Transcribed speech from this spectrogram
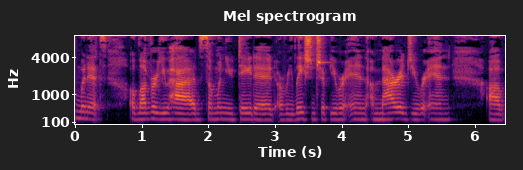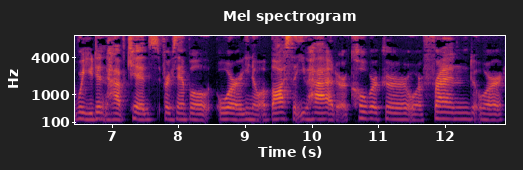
When it's a lover you had, someone you dated, a relationship you were in, a marriage you were in, uh, where you didn't have kids, for example, or you know a boss that you had, or a coworker, or a friend, or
